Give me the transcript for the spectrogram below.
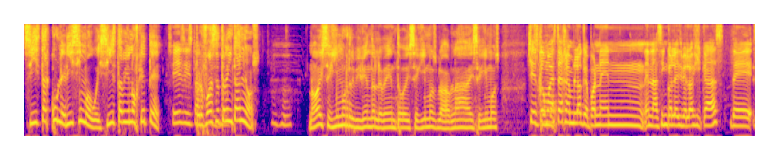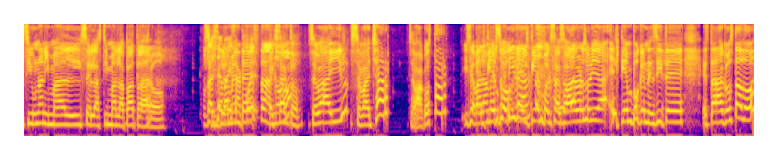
Sí, está culerísimo, güey. Sí, está bien ojete. Sí, sí, está. Pero fue hace 30 años. ¿No? Y seguimos reviviendo el evento y seguimos bla, bla, y seguimos. Sí, es como, este ejemplo que ponen en las cinco leyes biológicas de si un animal se lastima la pata. Claro. O sea, él se va y se simplemente- acuesta, ¿no? Exacto. Se va a ir, se va a echar, se va a acostar. Y se va a El su tiempo- herida. El tiempo, exacto, se va a lamer su herida. El tiempo que necesite estar acostado.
